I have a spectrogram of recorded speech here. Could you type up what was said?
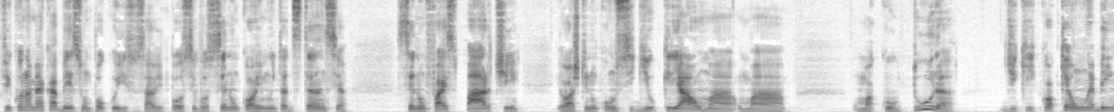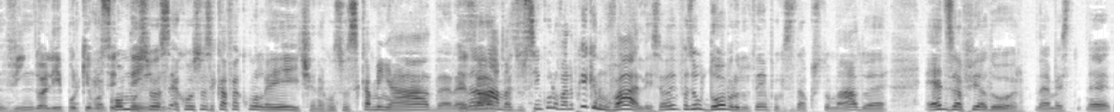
ficou na minha cabeça um pouco isso, sabe? Pô, se você não corre muita distância, você não faz parte eu acho que não conseguiu criar uma, uma, uma cultura de que qualquer um é bem-vindo ali, porque é você é como tem... Se fosse, é como se fosse café com leite, né? Como se fosse caminhada, né? Exato. Não, não, mas o 5 não vale. Por que, que não vale? Você vai fazer o dobro do tempo que você está acostumado, é, é desafiador, né? Mas é,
